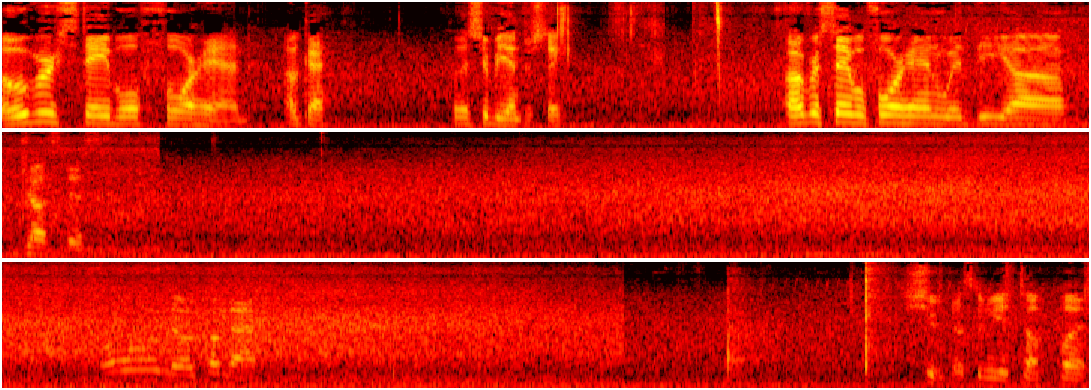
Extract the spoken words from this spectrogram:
overstable forehand. Okay, so this should be interesting. Overstable forehand with the uh, Justice. come back. Shoot, that's gonna be a tough putt.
